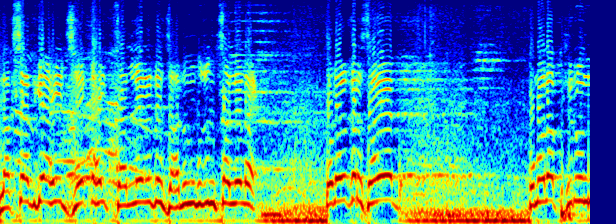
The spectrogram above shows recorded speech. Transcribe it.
लक्षात घ्या हे जे काही चाललेलं ते जाणून बुजून चाललेलं आहे. पडळकर साहेब तुम्हाला फिरून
